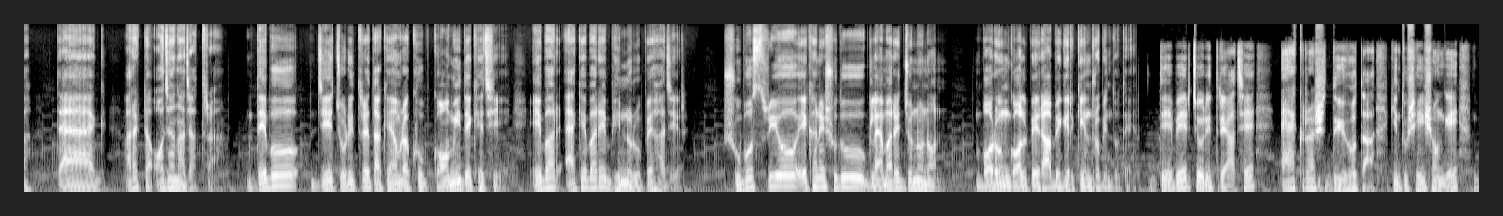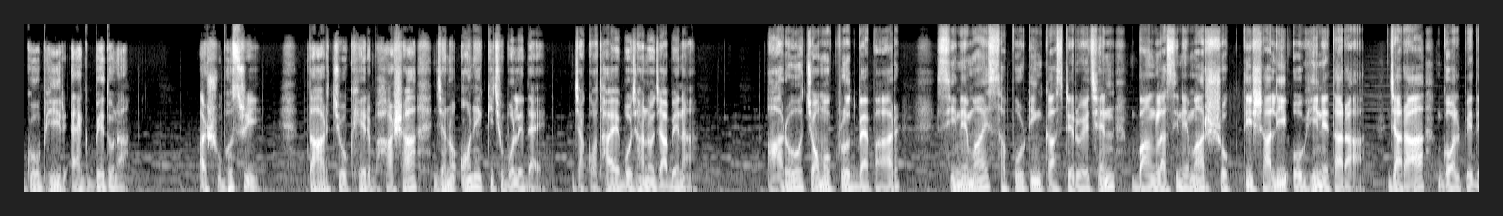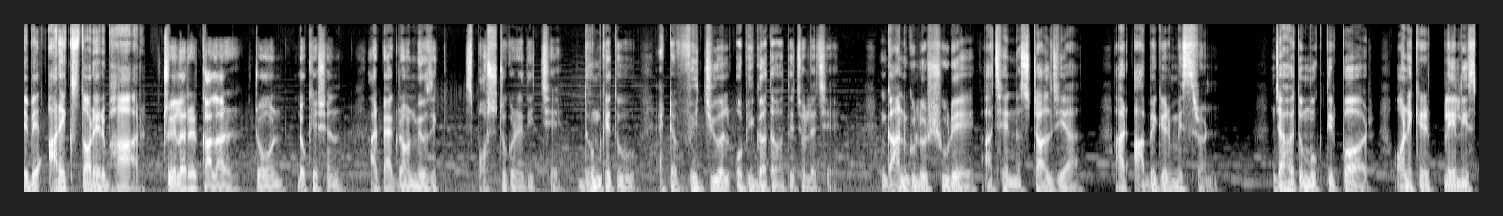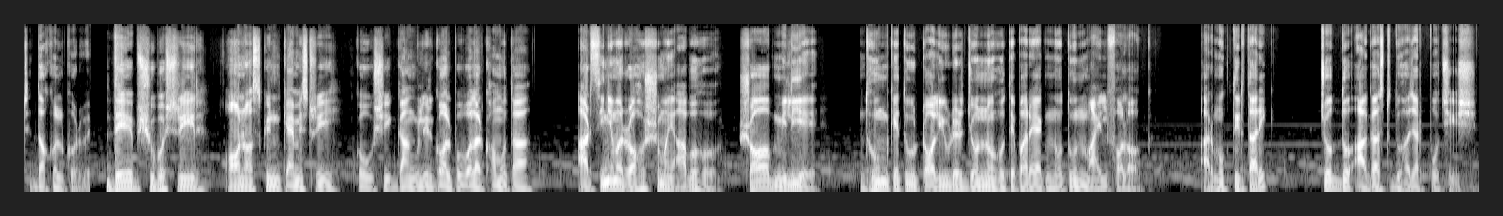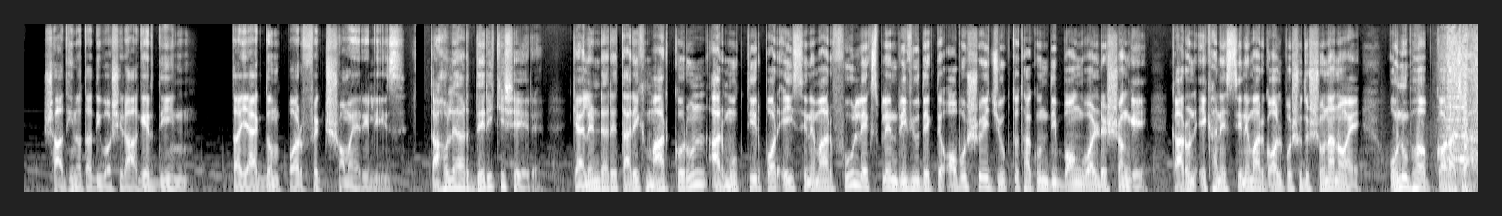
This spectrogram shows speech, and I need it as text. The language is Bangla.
ত্যাগ আর একটা অজানা যাত্রা। দেব যে চরিত্রে তাকে আমরা খুব কমই দেখেছি, এবার একেবারে ভিন্ন রূপে হাজির। শুভশ্রীও এখানে শুধু গ্ল্যামারের জন্য নন, বরং গল্পের আবেগের কেন্দ্রবিন্দুতে। দেবের চরিত্রে আছে একরাশ দৃঢ়তা, কিন্তু সেই সঙ্গে গভীর এক বেদনা। আর শুভশ্রী, তার চোখের ভাষা যেন অনেক কিছু বলে দেয়, যা কথায় বোঝানো যাবে না। আরও চমকপ্রদ ব্যাপার সিনেমায় সাপোর্টিং কাস্টে রয়েছেন বাংলা সিনেমার শক্তিশালী অভিনেতারা যারা গল্পে দেবে আরেক স্তরের ভার। ট্রেলারের কালার টোন লোকেশন আর ব্যাকগ্রাউন্ড মিউজিক স্পষ্ট করে দিচ্ছে। ধূমকেতু একটা ভিজুয়াল অভিজ্ঞতা হতে চলেছে। গানগুলোর সুরে আছে নস্টালজিয়া আর আবেগের মিশ্রণ যা হয়তো মুক্তির পর অনেকের প্লেলিস্ট দখল করবে। দেব শুভশ্রীর অন অস্ক্রিন কেমিস্ট্রি, কৌশিক গাঙ্গুলির গল্প বলার ক্ষমতা আর সিনেমার রহস্যময় আবহ সব মিলিয়ে ধূমকেতু টলিউডের জন্য হতে পারে এক নতুন মাইল ফলক। আর মুক্তির তারিখ? চোদ্দ আগস্ট দু হাজার পঁচিশ, স্বাধীনতা দিবসের আগের দিন, তাই একদম পারফেক্ট সময়ে রিলিজ। তাহলে আর দেরি কিসের? ক্যালেন্ডারে তারিখ মার্ক করুন আর মুক্তির পর এই সিনেমার ফুল এক্সপ্লেন রিভিউ দেখতে অবশ্যই যুক্ত থাকুন দি বং ওয়ার্ল্ডের সঙ্গে। কারণ এখানে সিনেমার গল্প শুধু শোনা নয় অনুভব করা যায়!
